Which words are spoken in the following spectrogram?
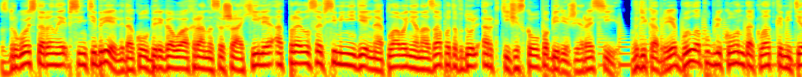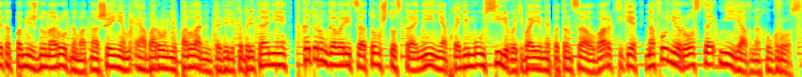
С другой стороны, в сентябре ледокол береговой охраны США «Хилли» отправился в семинедельное плавание на запад вдоль арктического побережья России. В декабре был опубликован доклад Комитета по международным отношениям и обороне парламента Великобритании, в котором говорится о том, что стране необходимо усиливать военный потенциал в Арктике на фоне роста неявных угроз.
